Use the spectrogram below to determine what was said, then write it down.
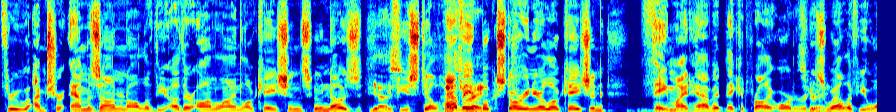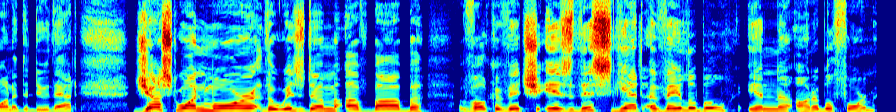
through, I'm sure, Amazon and all of the other online locations. Who knows yes, if you still have a right. bookstore in your location? They might have it. They could probably order that's it right. as well if you wanted to do that. Just one more The Wisdom of Bob Vukovich. Is this yet available in uh, audible form?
